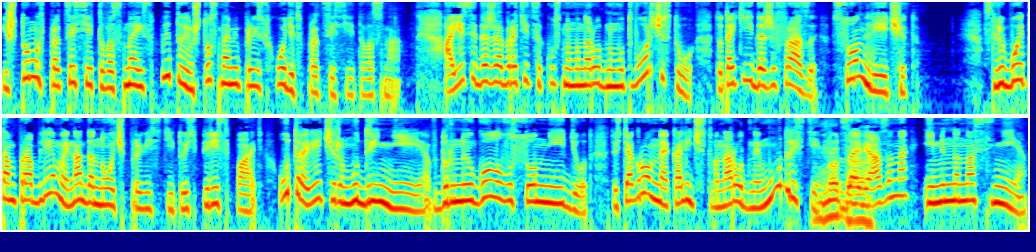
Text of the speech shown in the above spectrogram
и что мы в процессе этого сна испытываем, что с нами происходит в процессе этого сна. А если даже обратиться к устному народному творчеству, то такие даже фразы «сон лечит», с любой там проблемой надо ночь провести, то есть переспать. Утро вечером мудренее, в дурную голову сон не идет. То есть огромное количество народной мудрости Ну да. завязано именно на сне.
